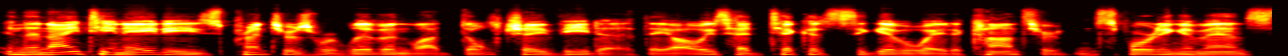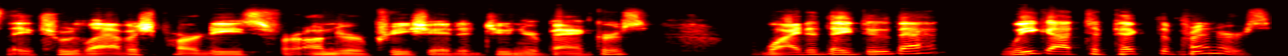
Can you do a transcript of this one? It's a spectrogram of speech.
In the 1980s, printers were living la dolce vita. They always had tickets to give away to concert and sporting events. They threw lavish parties for underappreciated junior bankers. Why did they do that? We got to pick the printers,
